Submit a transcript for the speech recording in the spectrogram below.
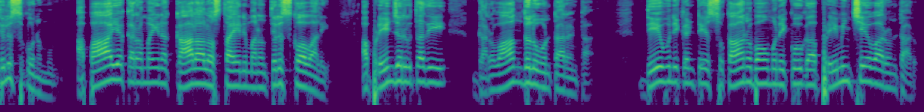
తెలుసుకోనము. అపాయకరమైన కాలాలు వస్తాయని మనం తెలుసుకోవాలి. అప్పుడు ఏం జరుగుతుంది? గర్వాంధులు ఉంటారంట. దేవుని కంటే సుఖానుభవమును ఎక్కువగా ప్రేమించేవారు ఉంటారు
